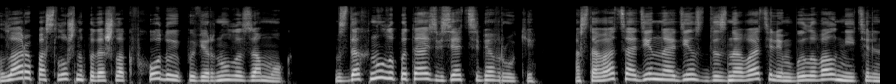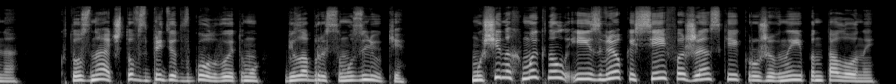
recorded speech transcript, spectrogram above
Лара послушно подошла к входу и повернула замок. Вздохнула, пытаясь взять себя в руки. Оставаться один на один с дознавателем было волнительно. Кто знает, что взбредет в голову этому белобрысому злюке. Мужчина хмыкнул и извлек из сейфа женские кружевные панталоны.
